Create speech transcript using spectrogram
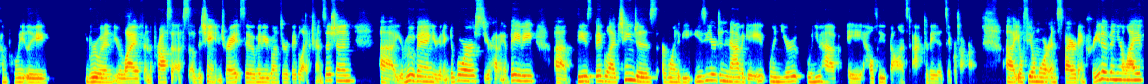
completely ruin your life and the process of the change, right? So maybe you're going through a big life transition, uh, you're moving, you're getting divorced, you're having a baby. Uh, these big life changes are going to be easier to navigate when you're when you have a healthy, balanced, activated sacral chakra. Uh, you'll feel more inspired and creative in your life,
